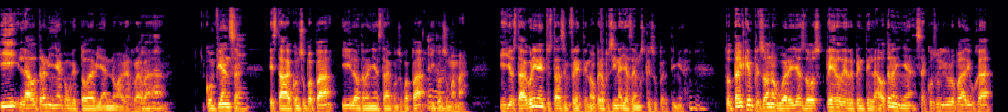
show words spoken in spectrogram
Y la otra niña como que todavía no agarraba Ajá. confianza. Sí. Estaba con su papá y la otra niña estaba con su papá y con su mamá. Y yo estaba con Ina y tú estabas enfrente, ¿no? Pero pues Ina ya sabemos que es súper tímida. Total que empezaron a jugar ellas dos, pero de repente la otra niña sacó su libro para dibujar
